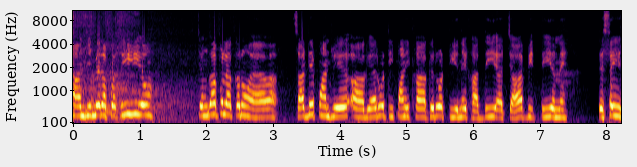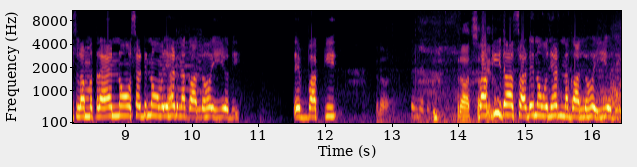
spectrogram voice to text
ਹਾਂਜੀ ਮੇਰਾ ਪਤੀ ਹੀ ਉਹ। ਚੰਗਾ ਭਲਾ ਘਰੋਂ ਆਇਆ ਵਾ। ਸਾਢੇ ਪੰਜ ਵਜੇ ਆ ਗਿਆ ਰੋਟੀ ਪਾਣੀ ਖਾ ਕੇ ਰੋਟੀ ਇਹਨੇ ਖਾਧੀ ਆ ਚਾਹ ਪੀਤੀ ਉਹਨੇ ਤੇ ਸਹੀ ਸਲਾਮਤ ਰਾਇਆ 9 9:30 ਵਜੇ ਸਾਡੇ ਨਾਲ ਗੱਲ ਹੋਈ ਉਹਦੀ। ਤੇ ਬਾਕੀ ਰਾਤ ਬਾਕੀ ਰਾਤ 9:30 ਵਜੇ ਸਾਡੇ ਨਾਲ ਗੱਲ ਹੋਈ ਉਹਦੀ।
